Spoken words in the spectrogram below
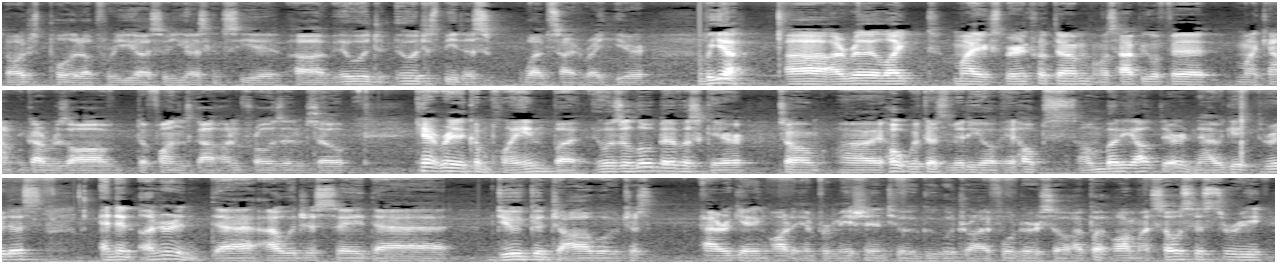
So I'll just pull it up for you guys so you guys can see it. Uh, it would it would just be this website right here. But yeah, uh, I really liked my experience with them. I was happy with it. My account got resolved. The funds got unfrozen. So can't really complain, but it was a little bit of a scare. So um, I hope with this video it helps somebody out there navigate through this. And then other than that, I would just say that do a good job of just aggregating all the information into a Google Drive folder. So I put all my sales history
